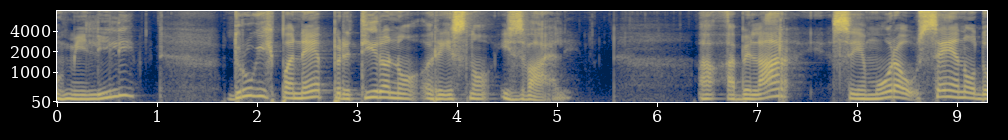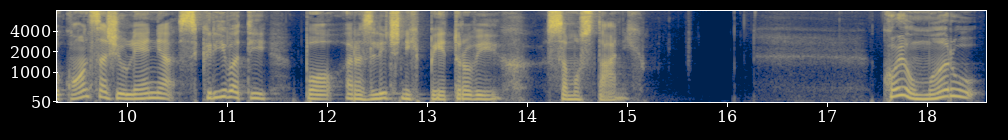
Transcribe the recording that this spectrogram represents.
omilili, drugih pa ne pretirano resno izvajali. A Abelar se je moral vseeno do konca življenja skrivati po različnih Petrovih samostanjih. Ko je umrl,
